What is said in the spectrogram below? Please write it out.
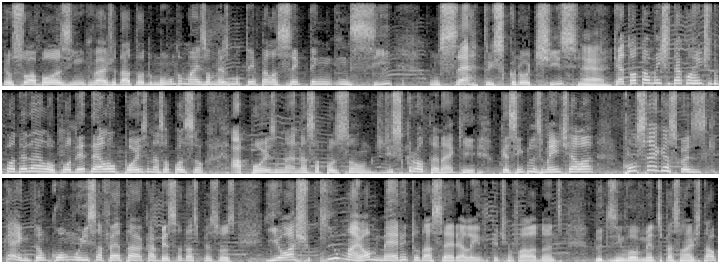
eu sou a boazinha que vai ajudar todo mundo, mas ao mesmo tempo ela sempre tem em si um certo escrotice É. que é totalmente decorrente do poder dela. O poder dela o pôs nessa posição, a pôs nessa posição de escrota, né? Que, porque simplesmente ela consegue as coisas que quer. Então, como isso afeta a cabeça das pessoas? E eu acho que o maior mérito da série, além do que eu tinha falado antes, do desenvolvimento dos personagens e tal,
